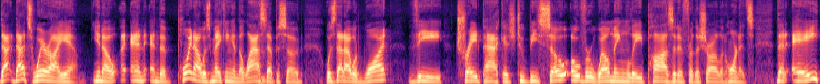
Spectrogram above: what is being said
that that's where I am. You know, and and the point I was making in the last episode was that I would want the trade package to be so overwhelmingly positive for the Charlotte Hornets that a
